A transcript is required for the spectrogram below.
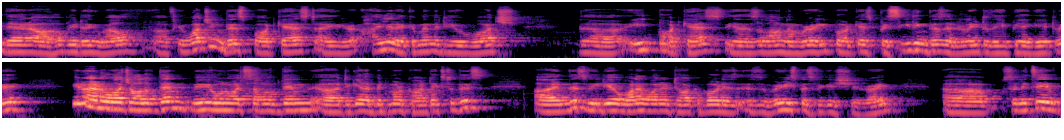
there, I uh, hope you're doing well. Uh, if you're watching this podcast, I highly recommend that you watch the eight podcasts. Yeah, there's a long number, eight podcasts preceding this that relate to the API gateway. You don't have to watch all of them. Maybe you want to watch some of them uh, to get a bit more context to this. Uh, in this video, what I want to talk about is, is a very specific issue, right? Uh, so let's say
